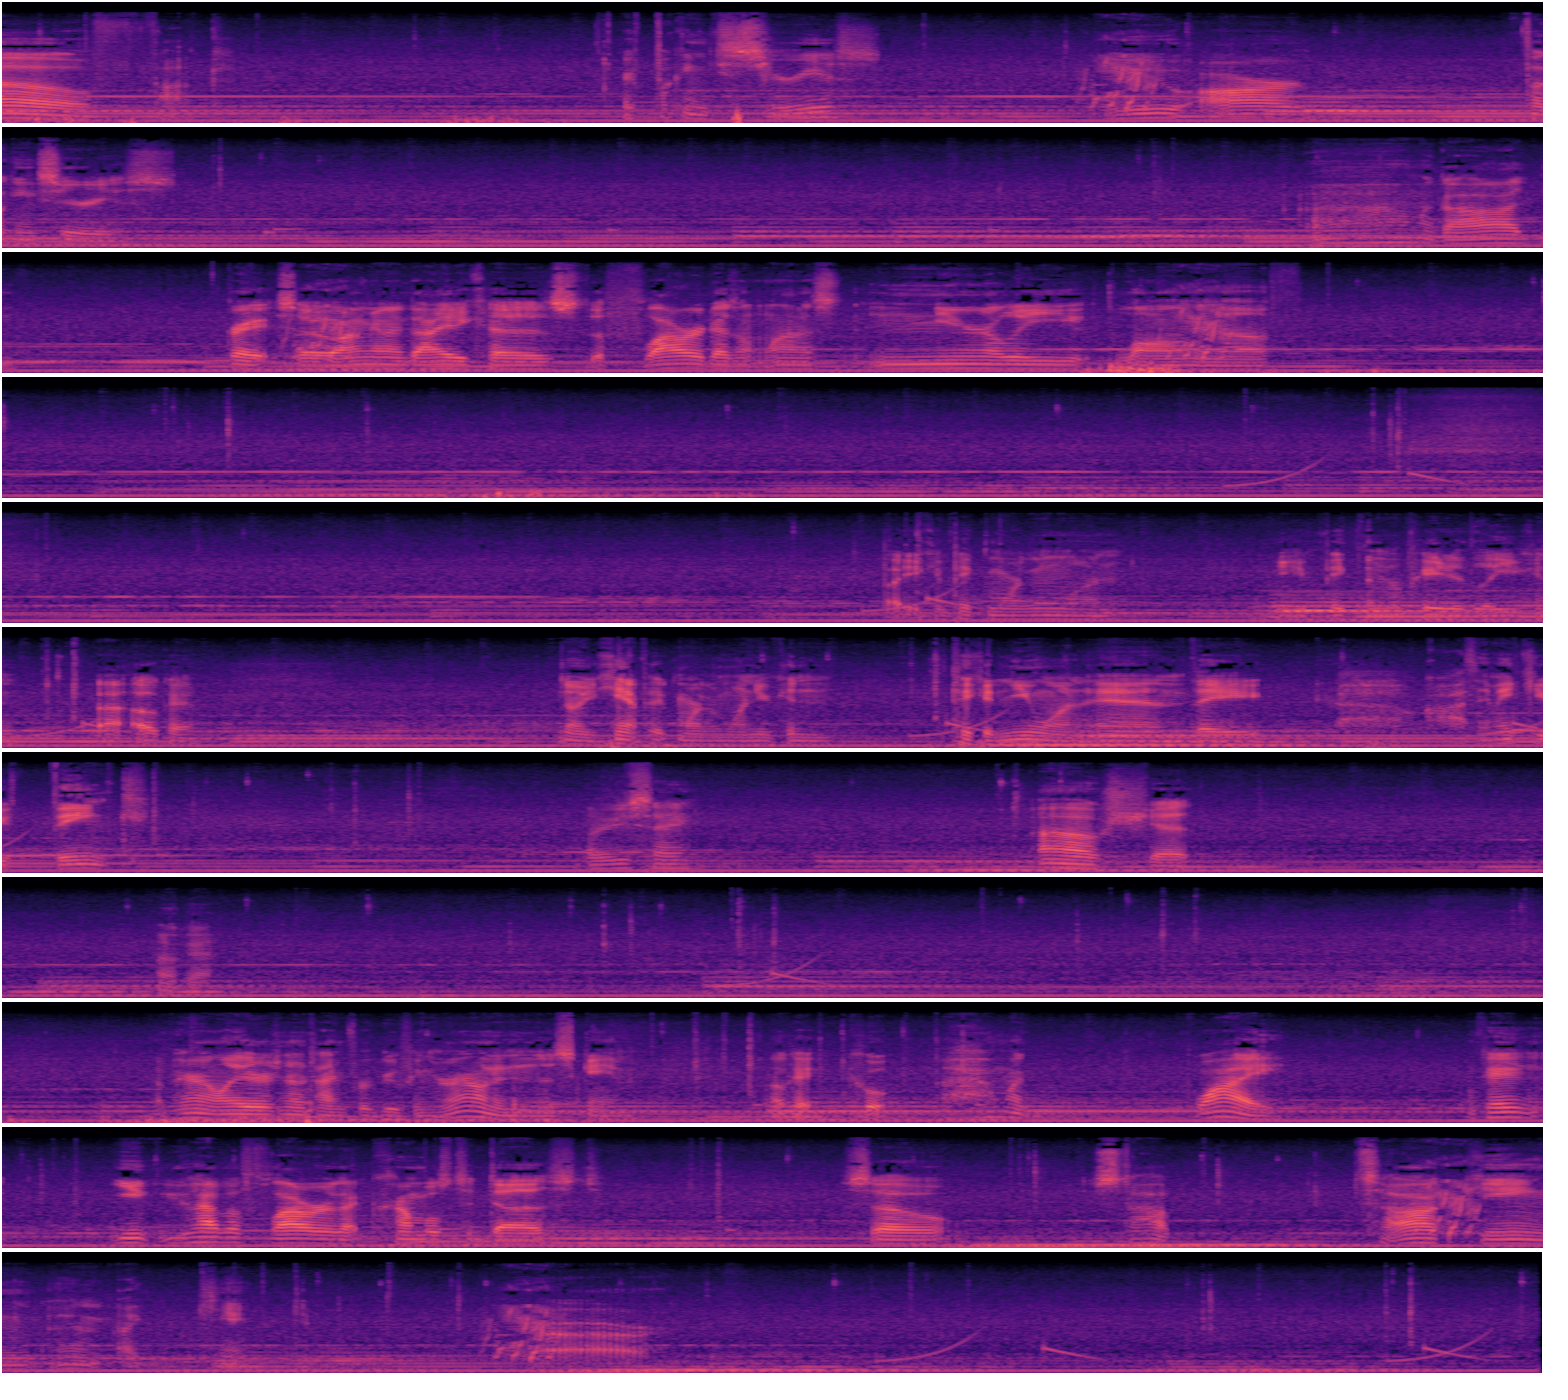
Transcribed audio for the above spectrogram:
Oh, fuck. Are you fucking serious? You are fucking serious. Oh my god. Great, so I'm gonna die because the flower doesn't last nearly long enough. Pick more than one. You can pick them repeatedly, you can... Uh, okay. No, you can't pick more than one, you can pick a new one and they Oh God, they make you think. What did you say? Oh, shit. Okay. Apparently there's no time for goofing around in this game. Okay, cool. Oh my... Why? Okay, you, you have a flower that crumbles to dust. So, stop talking and I can't get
